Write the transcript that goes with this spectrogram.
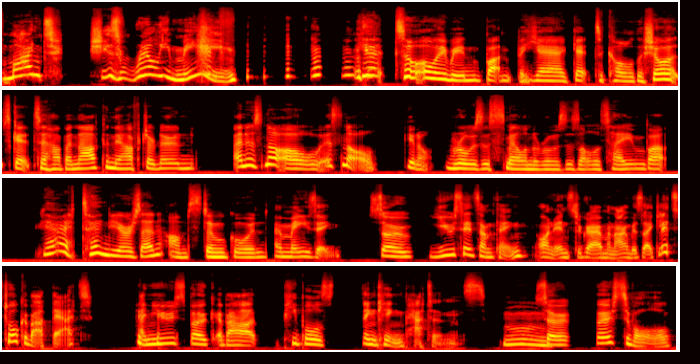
Mine too. She's really mean. yeah, totally mean. But, but yeah, get to call the shots, get to have a nap in the afternoon. And it's not all, it's not all, you know, roses, smelling the roses all the time. But yeah, 10 years in, I'm still going. Amazing. So you said something on Instagram, and I was like, let's talk about that. And you spoke about people's thinking patterns. Mm. So, first of all,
